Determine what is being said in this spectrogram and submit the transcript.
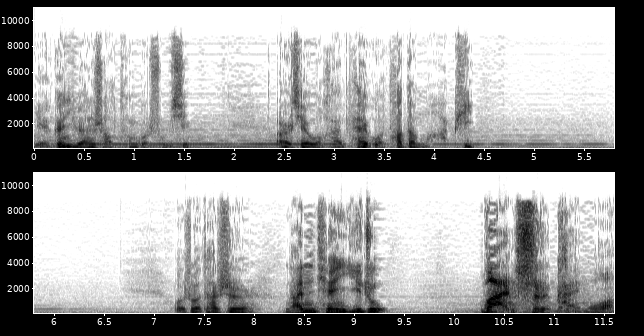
也跟袁绍通过书信，而且我还拍过他的马屁。我说他是南天一柱，万世楷模。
